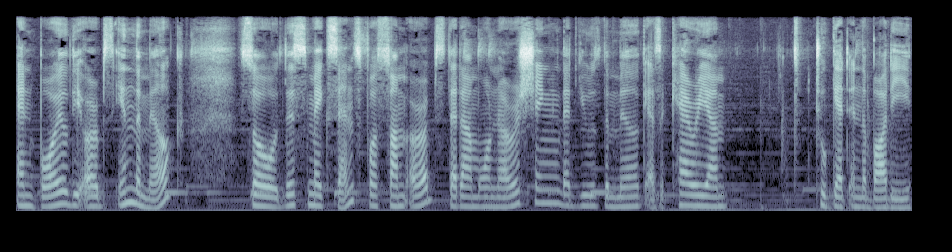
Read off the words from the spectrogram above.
and boil the herbs in the milk. So this makes sense for some herbs that are more nourishing that use the milk as a carrier to get in the body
